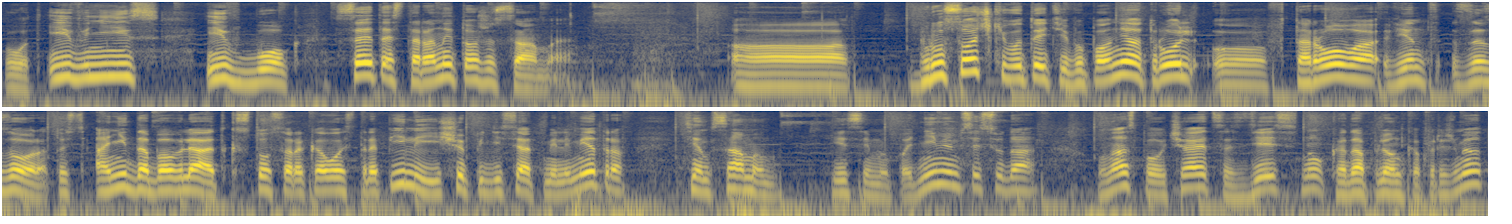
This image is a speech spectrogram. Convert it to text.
Вот. И вниз, и в бок. С этой стороны то же самое. А, брусочки вот эти выполняют роль э, второго вент-зазора. То есть они добавляют к 140 стропили еще 50 миллиметров. Тем самым, если мы поднимемся сюда, у нас получается здесь, ну, когда пленка прижмет,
